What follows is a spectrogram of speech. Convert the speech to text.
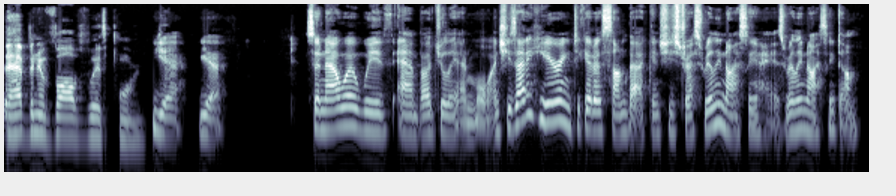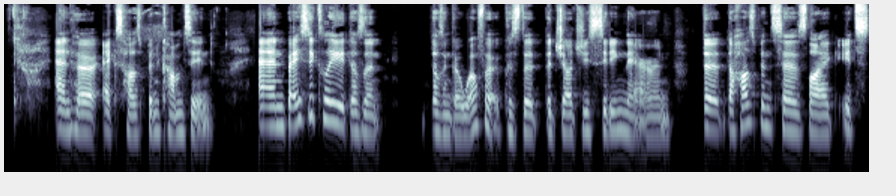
that have been involved with porn. Yeah, yeah. So now we're with Amber, Julianne Moore, and she's at a hearing to get her son back, and she's dressed really nicely. Her hair's really nicely done, and her ex husband comes in, and basically it doesn't doesn't go well for her because the the judge is sitting there, and the the husband says like it's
